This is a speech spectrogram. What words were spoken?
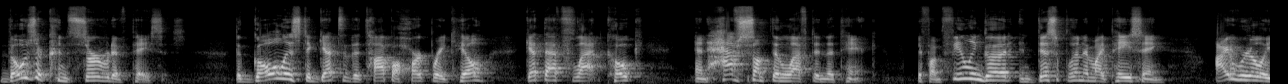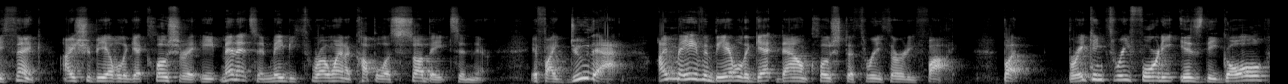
those are conservative paces. The goal is to get to the top of Heartbreak Hill, get that flat Coke, and have something left in the tank. If I'm feeling good and disciplined in my pacing, I really think I should be able to get closer to eight minutes and maybe throw in a couple of sub eights in there. If I do that, I may even be able to get down close to 335. But breaking 340 is the goal,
